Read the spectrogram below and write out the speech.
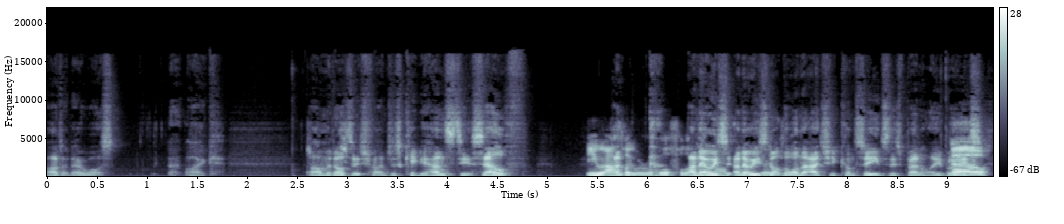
I don't know what's like. Ahmedhodzic fan, just keep your hands to yourself. You, I thought we were awful. I know he's. I know he's not the one that actually concedes this penalty, but No, it's,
